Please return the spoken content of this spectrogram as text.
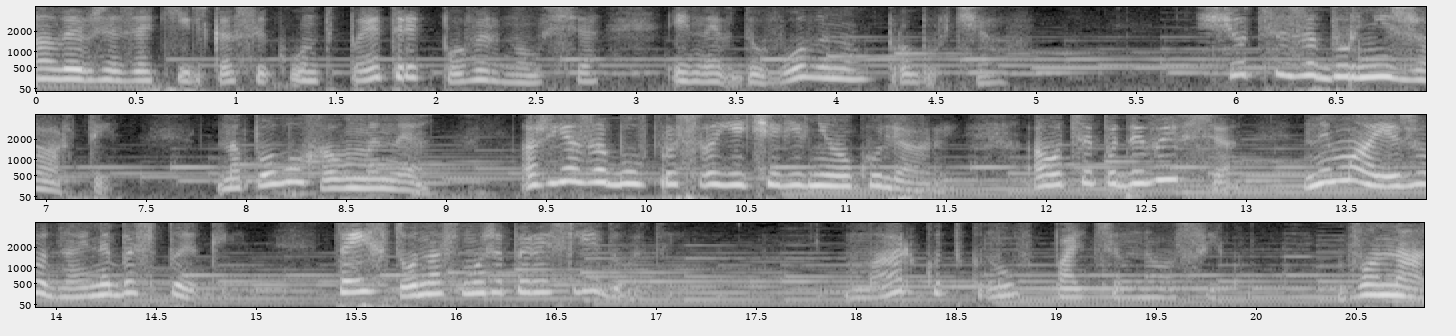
Але вже за кілька секунд Петрик повернувся і невдоволено пробурчав. Що це за дурні жарти? Наполохав мене, аж я забув про свої чарівні окуляри. А оце подивився, немає жодної небезпеки. Та й хто нас може переслідувати? Марко ткнув пальцем на осику. Вона.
